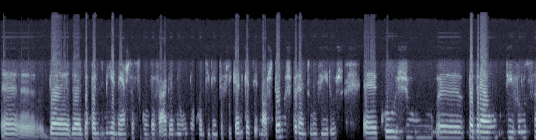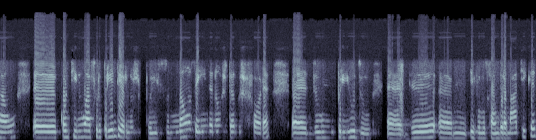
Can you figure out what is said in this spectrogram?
uh, da, da, da, pandemia nesta segunda vaga no, no, continente africano. Quer dizer, nós estamos perante um vírus uh, cujo uh, padrão de evolução continua a surpreender-nos. Por isso, nós ainda não estamos fora de um período de evolução dramática.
